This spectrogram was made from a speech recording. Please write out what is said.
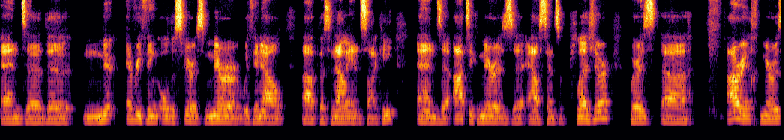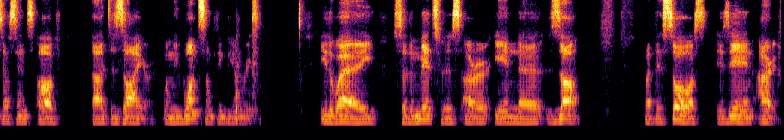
and uh, the everything, all the spheres mirror within our uh, personality and psyche, and Atik mirrors our sense of pleasure, whereas Arich mirrors our sense of desire when we want something beyond reason. Either way, so the mitzvahs are in uh, Zah, but the source is in Arich.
